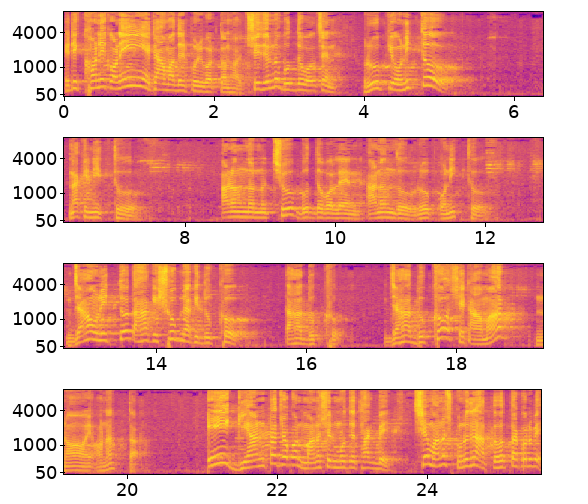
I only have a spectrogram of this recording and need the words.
এটি ক্ষণে ক্ষণেই এটা আমাদের পরিবর্তন হয়। সেই জন্য বুদ্ধ বলছেন, রূপ কি অনিত্য নাকি নিত্য? আনন্দ নুচ্ছু, বুদ্ধ বললেন, আনন্দ রূপ অনিত্য। যাহা অনিত্য তাহা কি সুখ নাকি দুঃখ? তাহা দুঃখ। যাহা দুঃখ, সেটা আমার নয়, অনাত্মা। এই জ্ঞানটা যখন মানুষের মধ্যে থাকবে, সে মানুষ কোনোদিন আত্মহত্যা করবে?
